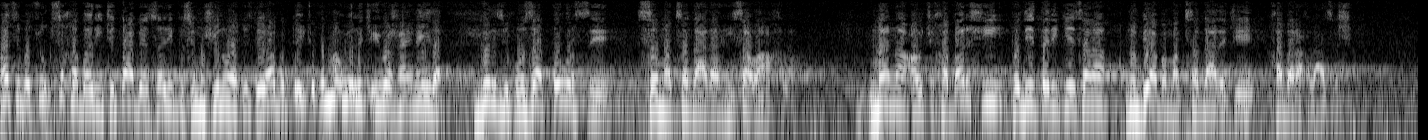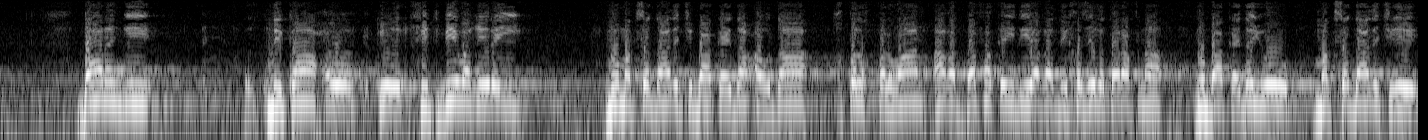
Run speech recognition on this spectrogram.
هسې به څوک څه خبري چې تا بیا سړي پسې مشین واخیستی یا به ته چې خو ما ویل چې یوه شی نه ده ګرځي خو ځه ته ورسې څه مقصد دا ده حصه واخله نه نه او چې خبر شي په دې طریقې سره نو بیا به مقصد دا ده چې خبره خلاصه شي دارنګي نکاح کې خطبه وغیرہ نو مقصد دا چې باقاعده او دا خپل خپلوان هغه دفع کوي دی هغه د خزل طرف نه نو باقاعده یو مقصد دا چې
